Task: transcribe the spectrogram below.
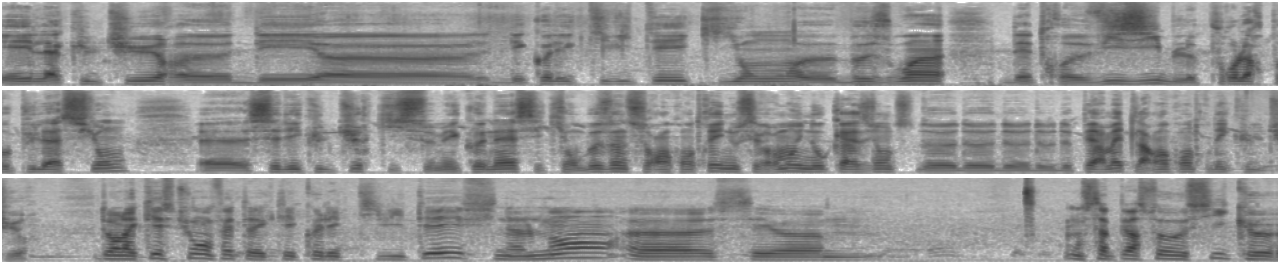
et la culture euh, des, des, collectivités qui ont besoin d'être visibles pour leur population. c'est des cultures qui se méconnaissent et qui ont besoin de se rencontrer. nous, c'est vraiment une occasion de, de, permettre la rencontre des cultures. Dans la question en fait avec les collectivités, finalement, c'est on s'aperçoit aussi que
